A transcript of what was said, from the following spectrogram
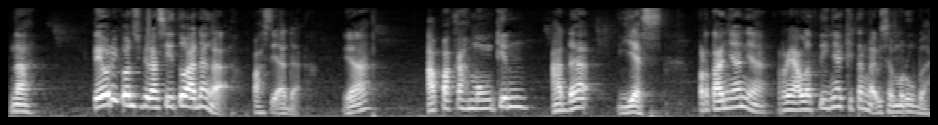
Nah, teori konspirasi itu ada nggak? Pasti ada. Ya. Apakah mungkin ada? Yes. Pertanyaannya, realitinya kita nggak bisa merubah.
